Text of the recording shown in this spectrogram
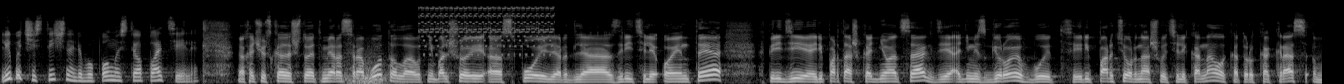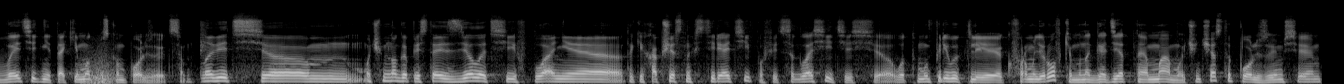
либо частично, либо полностью оплатили. Я хочу сказать, что эта мера сработала. Вот небольшой э, спойлер для зрителей ОНТ. Впереди репортаж «Ко дню отца», где одним из героев будет репортер нашего телеканала, который как раз в эти дни таким отпуском пользуется. Но ведь э, очень много предстоит сделать и в плане таких общественных стереотипов. Ведь согласитесь, вот мы привыкли к формулировке «многодетная мама». Очень часто пользуемся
